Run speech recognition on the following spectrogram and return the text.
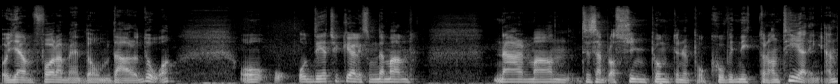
och jämföra med dem där och då. Och, och, och det tycker jag liksom, när man, när man till exempel har synpunkter nu på covid-19-hanteringen,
